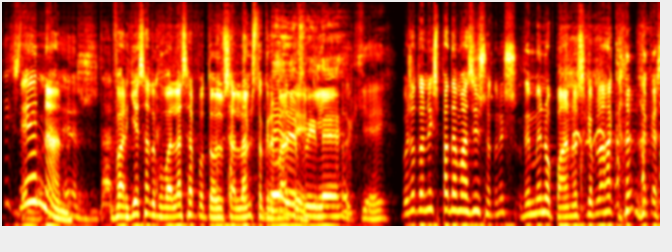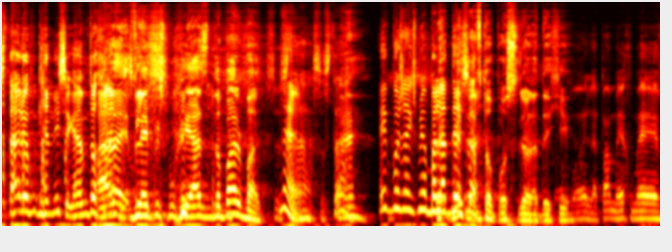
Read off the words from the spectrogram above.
Κοιτάξτε, ε, Έναν! Ένα σου ζητάει. Βαριέσαι να το κουβαλάς από το σαλόνι στο Ναι, ρε κρεβάτι. φίλε. Οκ. Μπορείς να τον έχεις πάντα μαζί σου, να τον έχει δεμένο πάνω σου και απλά να, κα- να καστάρει όπου κι αν είσαι για να μην το Άρα χάσει. βλέπεις που χρειάζεται το powerbank. Σωστά, σωστά. Ε, μπορείς να έχεις μια Μέσα μπαλαντέζα. αυτό πόσο τηλεόραση αντέχει. Έλα, πάμε, έχουμε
